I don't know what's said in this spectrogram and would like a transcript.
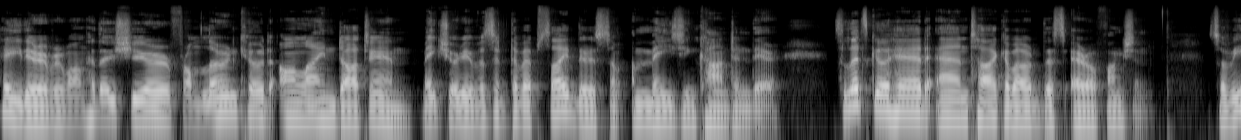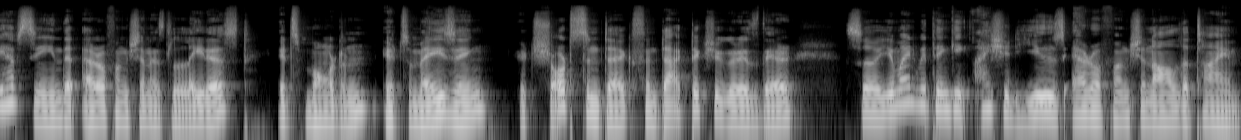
Hey there everyone, Hitesh here from learncodeonline.in. Make sure you visit the website, there is some amazing content there. So let's go ahead and talk about this arrow function. So we have seen that arrow function is latest, it's modern, it's amazing, it's short syntax, syntactic sugar is there. So you might be thinking I should use arrow function all the time.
